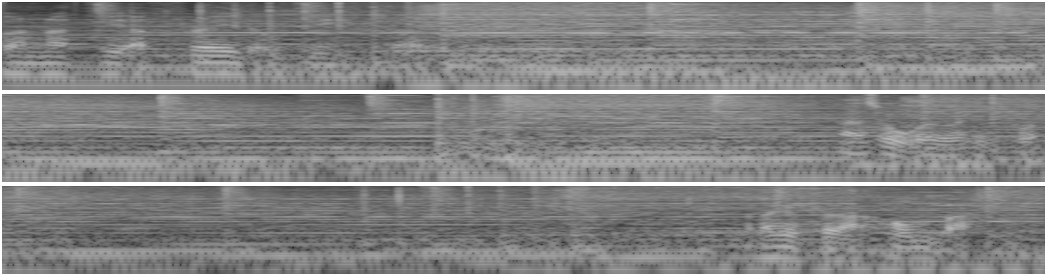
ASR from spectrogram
or not be afraid of being judged. That's what we're looking for. Looking for that home button.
